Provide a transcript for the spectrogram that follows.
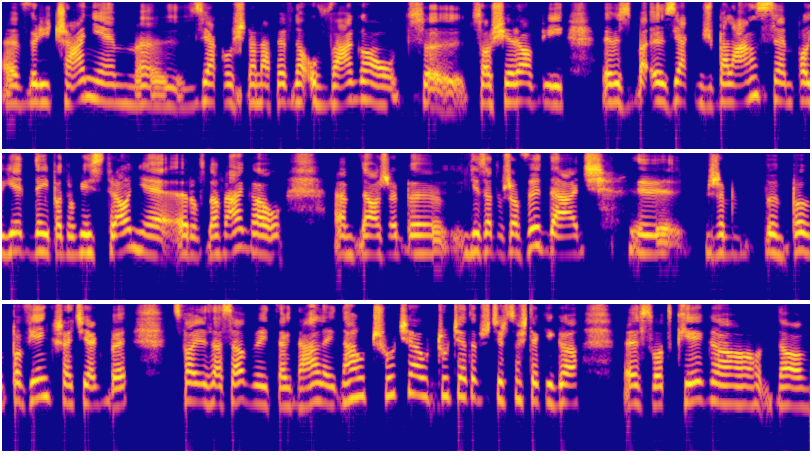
e, wyliczaniem, e, z jakąś no na pewno uwagą, co, co się robi, z, z jakimś balansem po jednej i po drugiej stronie, równowagą, no, żeby nie za dużo wydać, żeby po, powiększać jakby swoje zasoby i tak dalej. No, uczucia, uczucia to przecież coś takiego e, słodkiego, no,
